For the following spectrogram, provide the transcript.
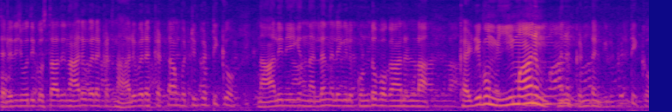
ചിലർ ചോദിക്കും ഉസ്താദ് നാല് വരെ കെട്ട നാല് വരെ കെട്ടാൻ പറ്റും കെട്ടിക്കോ? നാലിനെയും നല്ല നിലയിൽ കൊണ്ടുപോകാനുള്ള കഴിവും ഈമാനും നിനക്കുണ്ടെങ്കിൽ കെട്ടിക്കോ.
